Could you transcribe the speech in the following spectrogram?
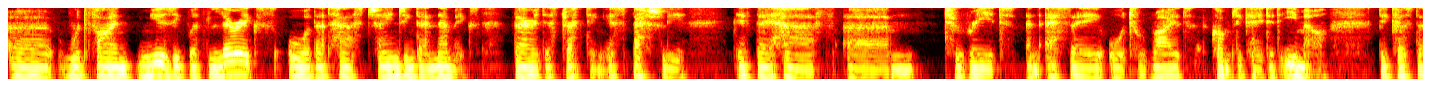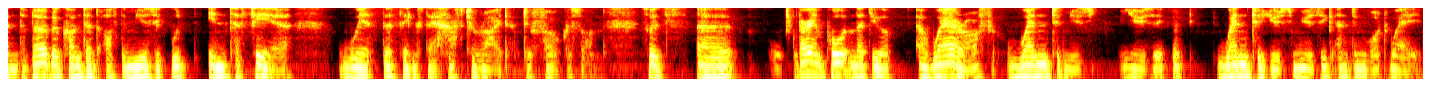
uh, would find music with lyrics or that has changing dynamics very distracting, especially if they have um, to read an essay or to write a complicated email, because then the verbal content of the music would interfere with the things they have to write and to focus on. So it's uh, very important that you're aware of when to use music, when to use music, and in what way.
